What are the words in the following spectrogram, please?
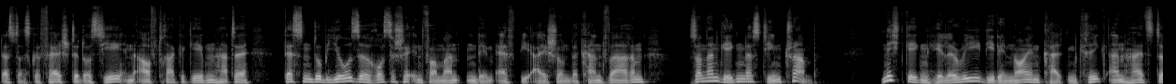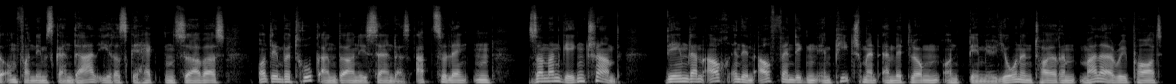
das das gefälschte Dossier in Auftrag gegeben hatte, dessen dubiose russische Informanten dem FBI schon bekannt waren, sondern gegen das Team Trump. Nicht gegen Hillary, die den neuen Kalten Krieg anheizte, um von dem Skandal ihres gehackten Servers und dem Betrug an Bernie Sanders abzulenken, sondern gegen Trump, dem dann auch in den aufwendigen Impeachment-Ermittlungen und dem millionenteuren Mueller-Report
